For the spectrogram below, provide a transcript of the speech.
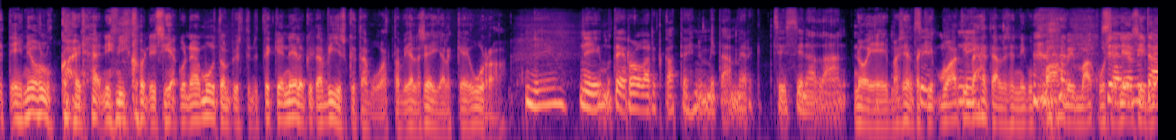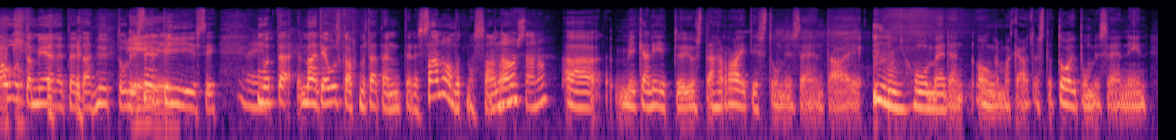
että ei ne ollutkaan enää niin ikonisia, kun nämä muut on pystynyt tekemään 40-50 vuotta vielä sen jälkeen uraa. Niin, niin mutta ei rollaritkaan tehnyt mitään merkit, siis sinällään. No ei, mä sen takia, siis, mä niin. vähän tällaisen niin pahvimakuisen Siellä ei ole mitään uutta mieletöntä, että nyt tuli ei, se biisi. Niin. Mutta mä en tiedä, uskallanko mä tätä nyt edes sanoa, mutta mä sanon. No, sano. Äh, mikä liittyy just tähän raitistumiseen tai huumeiden ongelmakäytöstä toipumiseen, niin –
